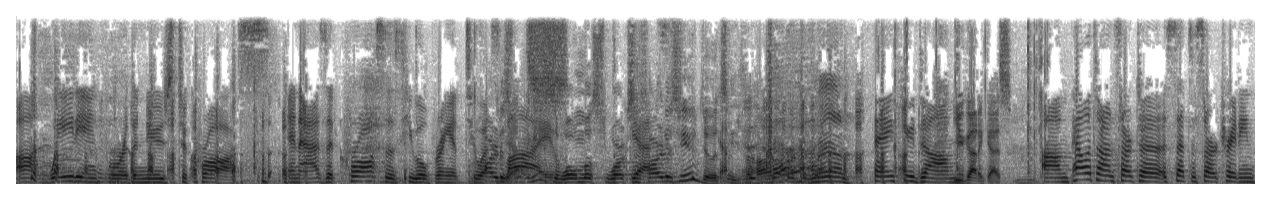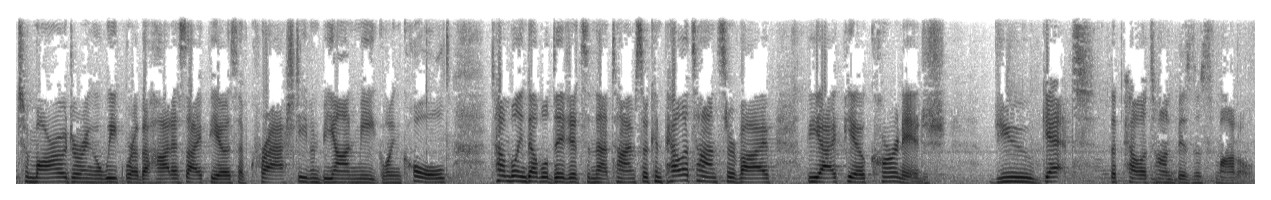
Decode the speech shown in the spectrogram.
Uh, waiting for the news to cross. And as it crosses, he will bring it to hard us live. It almost works yes. as hard as you do. It's yes. a hard man. Thank you, Dom. You got it, guys. Um, Peloton start to, set to start trading tomorrow during a week where the hottest IPOs have crashed, even Beyond Meat going cold, tumbling double digits in that time. So can Peloton survive the IPO carnage? Do you get the Peloton business model?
